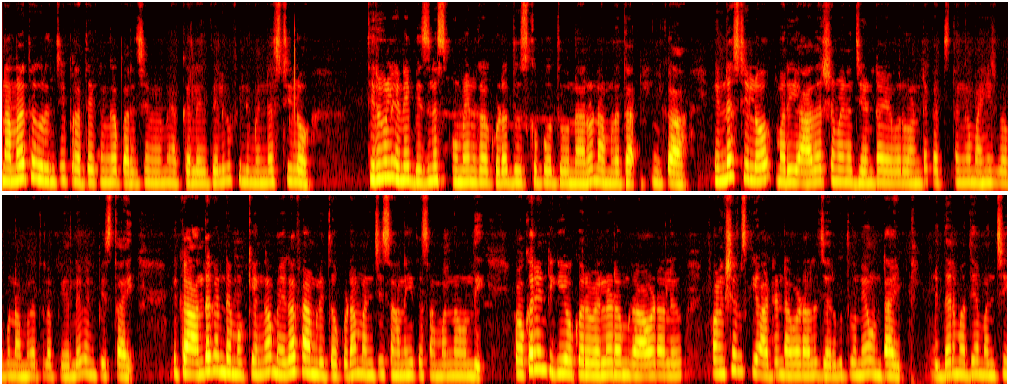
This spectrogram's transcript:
నమ్రత గురించి ప్రత్యేకంగా పరిచయం ఏమీ అక్కర్లేదు. తెలుగు ఫిలిం ఇండస్ట్రీలో తిరుగులేని బిజినెస్ ఉమెన్గా కూడా దూసుకుపోతూ ఉన్నారు నమ్రత. ఇంకా ఇండస్ట్రీలో మరి ఆదర్శమైన జంట ఎవరు అంటే ఖచ్చితంగా మహేష్ బాబు నమ్రతల పేర్లే వినిపిస్తాయి. ఇక అంతకంటే ముఖ్యంగా మెగా ఫ్యామిలీతో కూడా మంచి సన్నిహిత సంబంధం ఉంది. ఒకరింటికి ఒకరు వెళ్ళడం రావడాలు ఫంక్షన్స్కి అటెండ్ అవ్వడాలు జరుగుతూనే ఉంటాయి. ఇద్దరి మధ్య మంచి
